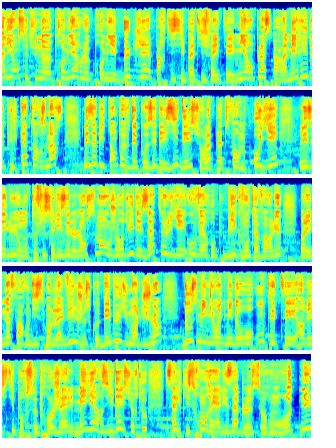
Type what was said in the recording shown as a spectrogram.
À Lyon, c'est une première. Le premier budget participatif a été mis en place par la mairie depuis le 14 mars. Les habitants peuvent déposer des idées sur la plateforme Oyer. Les élus ont officialisé le lancement. Aujourd'hui, des ateliers ouverts au public vont avoir lieu dans les neuf arrondissements de la ville jusqu'au début du mois de juin. 12 millions et demi d'euros ont été investis pour ce projet. Les meilleures idées, surtout celles qui seront réalisables, seront retenues.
